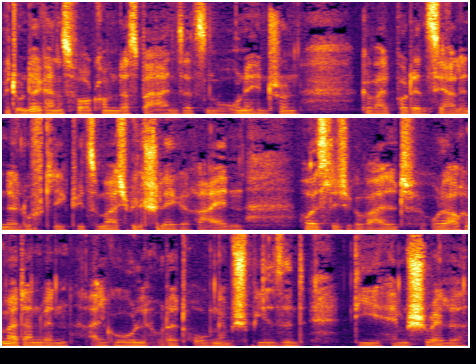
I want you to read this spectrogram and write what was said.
Mitunter kann es vorkommen, dass bei Einsätzen, wo ohnehin schon Gewaltpotenzial in der Luft liegt, wie zum Beispiel Schlägereien, häusliche Gewalt oder auch immer dann, wenn Alkohol oder Drogen im Spiel sind, die Hemmschwelle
